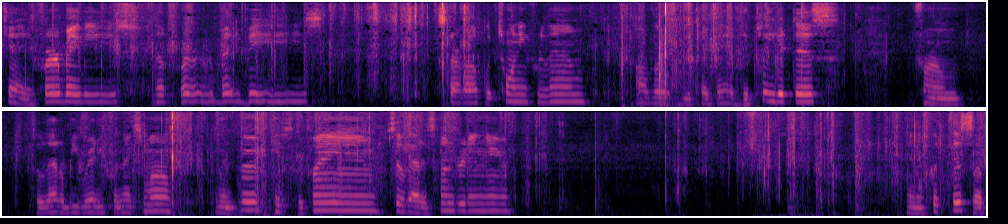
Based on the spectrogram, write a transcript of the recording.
Okay, fur babies. The fur babies start off with 20 for them, although because they have depleted this from, so that'll be ready for next month. When mm, hits the fan, still got his 100 in there. And I put this up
